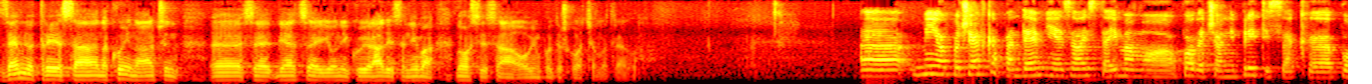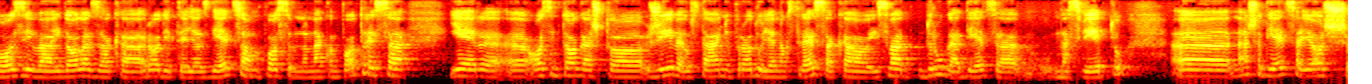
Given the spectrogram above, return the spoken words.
zemljotresa, na koji način e, se djeca i oni koji radi sa njima nose sa ovim poteškoćama trenutno? Mi od početka pandemije zaista imamo povećani pritisak poziva i dolazaka roditelja s djecom, posebno nakon potresa, jer osim toga što žive u stanju produljenog stresa kao i sva druga djeca na svijetu, naša djeca još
